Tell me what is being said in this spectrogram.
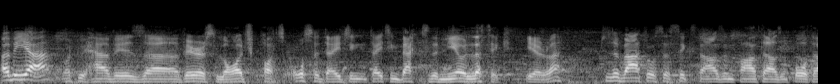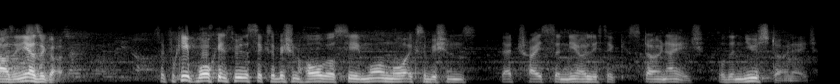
Over here, what we have is uh, various large pots also dating, dating back to the Neolithic era, which is about also 6,000, 5,000, 4,000 years ago. So if we keep walking through this exhibition hall, we'll see more and more exhibitions that trace the Neolithic Stone Age, or the New Stone Age.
